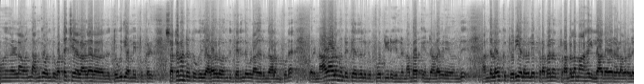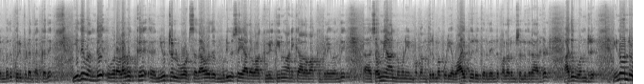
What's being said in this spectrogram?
முகங்கள்லாம் வந்து அங்கே வந்து வட்டச் செயலாளர் தொகுதி அமைப்புகள் சட்டமன்ற தொகுதி அளவில் வந்து தெரிந்தவளாக இருந்தாலும் கூட ஒரு நாடாளுமன்ற தேர்தலுக்கு போட்டியிடுகின்ற நபர் என்ற அளவிலே வந்து அந்த அளவுக்கு பெரிய அளவிலே பிரபல பிரபலமாக இல்லாதவர்கள் அவர்கள் என்பது குறிப்பிடத்தக்கது. இது வந்து ஓரளவுக்கு நியூட்ரல் ஓட்ஸ் அதாவது முடிவு செய்யாத வாக்குகள் தீர்மானிக்காத வாக்குகளை வந்து சௌமியா அன்புமணியின் பக்கம் திரும்பக்கூடிய வாய்ப்பு இருக்கிறது என்று பலரும் சொல்லுகிறார்கள். அது ஒன்று. இன்னொன்று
